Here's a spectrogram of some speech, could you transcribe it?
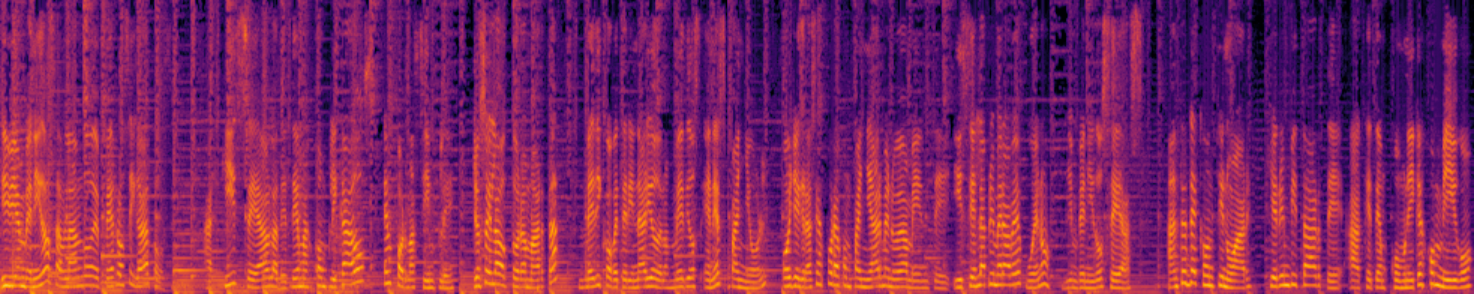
Y bienvenidos a hablando de perros y gatos. Aquí se habla de temas complicados en forma simple. Yo soy la doctora Marta, médico veterinario de los medios en español. Oye, gracias por acompañarme nuevamente. Y si es la primera vez, bueno, bienvenido seas. Antes de continuar, quiero invitarte a que te comuniques conmigo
